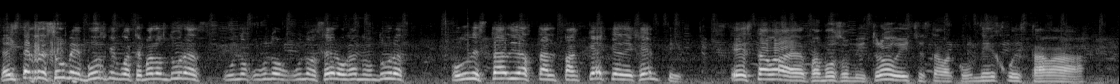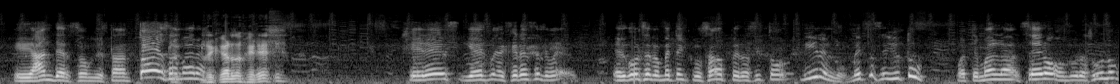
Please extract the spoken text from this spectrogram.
Ahí está el resumen, busquen Guatemala-Honduras, 1 a 0 gana Honduras, un estadio hasta el panqueque de gente. Estaba el famoso Mitrovich, estaba Conejo, estaba eh, Anderson, estaban toda esa mara. Ricardo Jerez. Jerez, y a Jerez el gol se lo meten cruzado, pero así todo. Mírenlo, métanse en YouTube. Guatemala 0, Honduras 1.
